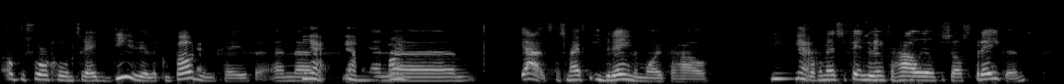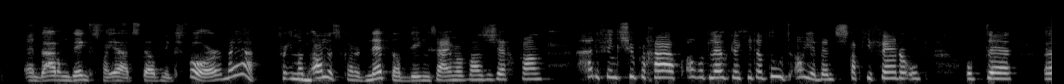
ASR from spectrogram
op de voorgrond treden, die wil ik een podium geven. En, eh, ja, ja, en mooi. Ja, volgens mij heeft iedereen een mooi verhaal. ja. Sommige mensen vinden hun verhaal heel vanzelfsprekend. En daarom denken ze van ja, het stelt niks voor. Maar ja, voor iemand Mhm. anders kan het net dat ding zijn waarvan ze zeggen van... Ah, dat vind ik super gaaf. Oh, wat leuk dat je dat doet. Oh, je bent een stapje verder op, op de eh,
